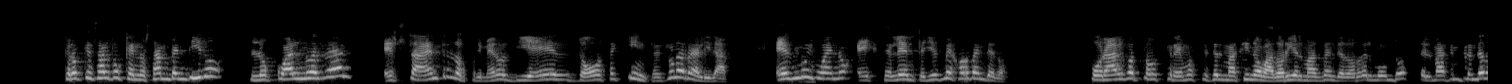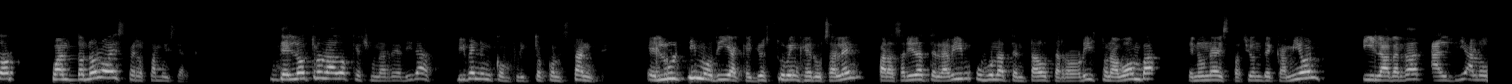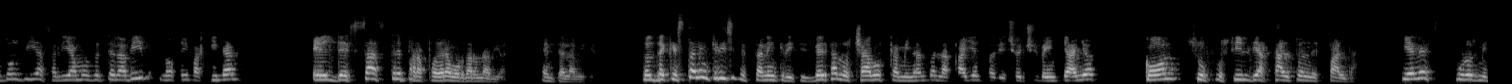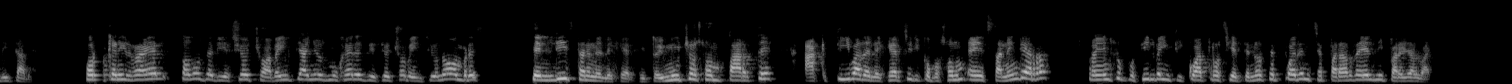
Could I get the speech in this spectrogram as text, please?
Creo que es algo que nos han vendido, lo cual no es real. Está entre los primeros 10, 12, 15. Es una realidad. Es muy bueno, excelente y es mejor vendedor. Por algo todos creemos que es el más innovador y el más vendedor del mundo, el más emprendedor, cuando no lo es, pero está muy cerca. Del otro lado, que es una realidad, viven en conflicto constante. El último día que yo estuve en Jerusalén, para salir a Tel Aviv, hubo un atentado terrorista, una bomba en una estación de camión, y la verdad, al día, a los dos días salíamos de Tel Aviv, no se imaginan el desastre para poder abordar un avión en Tel Aviv. Entonces, de que están en crisis, están en crisis. Ves a los chavos caminando en la calle entre 18 y 20 años con su fusil de asalto en la espalda. ¿Quiénes? Puros militares. Porque en Israel, todos de 18 a 20 años, mujeres, 18 a 21 hombres, se enlistan en el ejército y muchos son parte activa del ejército y como son, están en guerra, traen su fusil 24-7, no se pueden separar de él ni para ir al baño.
